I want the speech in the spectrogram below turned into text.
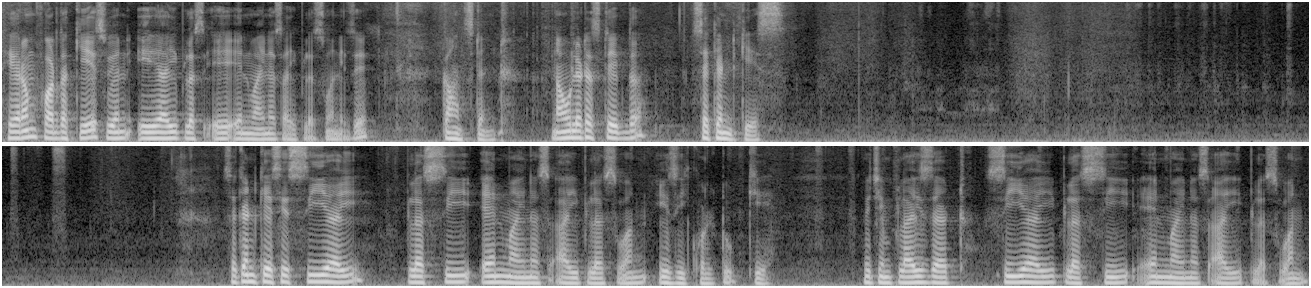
theorem for the case when a i plus a n minus i plus 1 is a constant. Now, let us take the second case. Second case is C i plus C n minus i plus 1 is equal to k, which implies that C i plus C n minus i plus 1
